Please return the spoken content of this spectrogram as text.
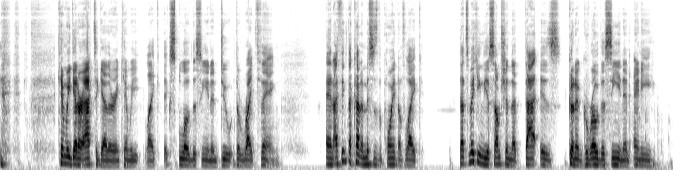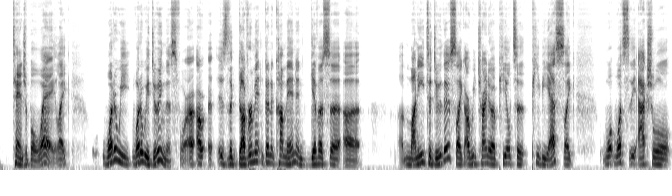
can we get our act together and can we like explode the scene and do the right thing? And I think that kind of misses the point of like, that's making the assumption that that is gonna grow the scene in any tangible way. Like, what are we what are we doing this for? Are, are, is the government going to come in and give us a, a, uh, money to do this? Like, are we trying to appeal to PBS? Like, what what's the actual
